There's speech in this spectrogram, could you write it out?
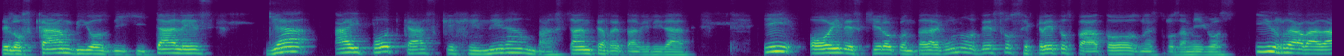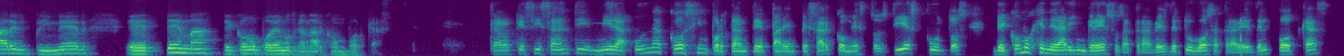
de los cambios digitales, ya hay podcasts que generan bastante rentabilidad. Y hoy les quiero contar algunos de esos secretos para todos nuestros amigos y dar el primer eh, tema de cómo podemos ganar con podcast. Claro que sí, Santi. Mira, una cosa importante para empezar con estos 10 puntos de cómo generar ingresos a través de tu voz, a través del podcast,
